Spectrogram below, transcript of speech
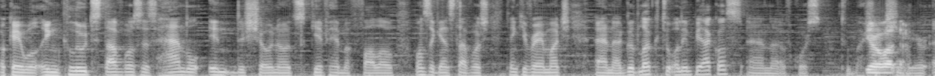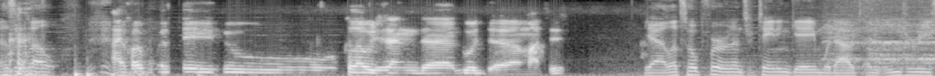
Okay, we'll include Stavros' handle in the show notes. Give him a follow. Once again, Stavros, thank you very much, and uh, good luck to Olympiacos, and uh, of course to Başakşehir as well. I hope we'll see two close and uh, good uh, matches. Yeah, let's hope for an entertaining game without any injuries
